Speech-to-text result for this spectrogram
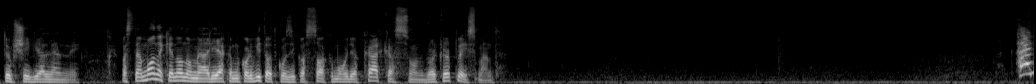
többséggel lenni. Aztán vannak ilyen anomáliák, amikor vitatkozik a szakma, hogy a Carcassonne worker placement. Hát,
